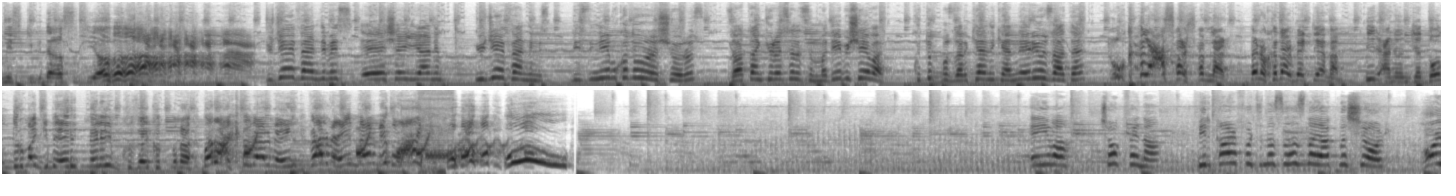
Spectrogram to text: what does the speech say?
mis gibi de ısıtıyor. Yüce Efendimiz, eee, şey yani Yüce Efendimiz biz niye bu kadar uğraşıyoruz? Zaten küresel ısınma diye bir şey var. Kutup buzları kendi kendine eriyor zaten. O kala sersemler. Ben o kadar bekleyemem. Bir an önce dondurma gibi eritmeliyim Kuzey kutbunu. Bana akıl vermeyin. Vermeyin, vermeyin. Vay! Oo! Eyvah, çok fena. Bir kar fırtınası hızla yaklaşıyor. Hay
